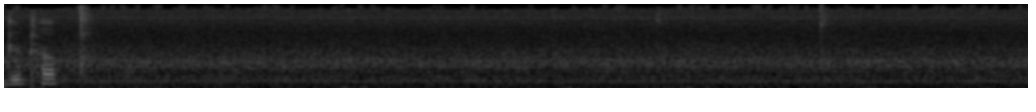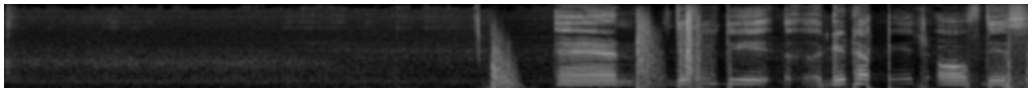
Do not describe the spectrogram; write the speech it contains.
github. And this is the uh, github page of this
